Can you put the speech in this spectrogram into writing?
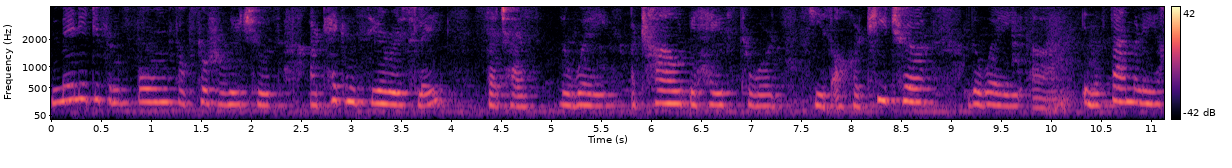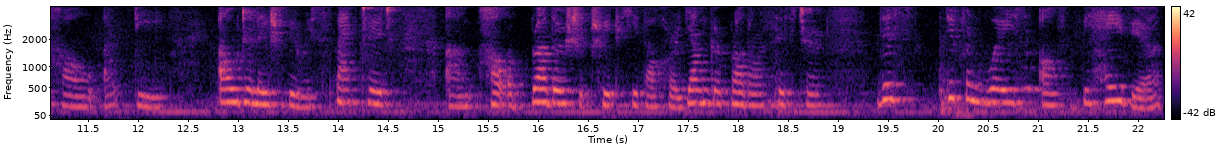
many different forms of social rituals are taken seriously, such as the way a child behaves towards his or her teacher, the way uh, in the family how uh, the elderly should be respected, um, how a brother should treat his or her younger brother or sister. These different ways of behavior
